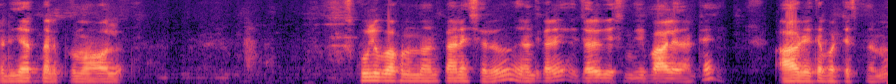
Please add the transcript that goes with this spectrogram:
అది చేస్తున్నారు ఇప్పుడు మా వాళ్ళు. స్కూల్కి పోకుండా ఉందని ప్లాన్ వేశారు అందుకని జలుబు చేసింది బాగాలేదంటే ఆవిడైతే పట్టేస్తున్నాను.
